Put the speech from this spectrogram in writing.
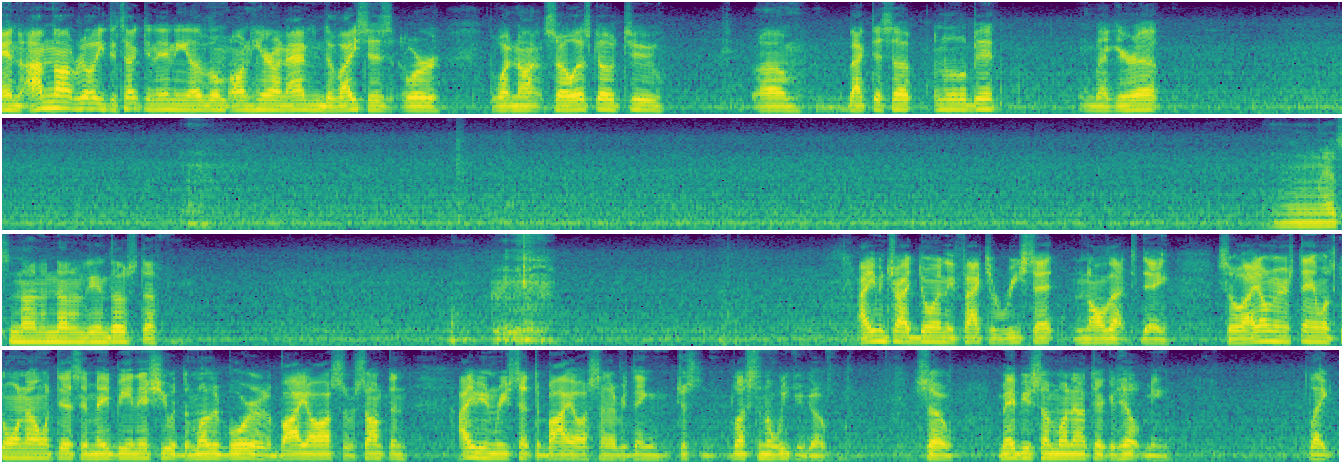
And I'm not really detecting any of them on here on adding devices or whatnot. So let's go to um, back this up a little bit. Back here up. Mm, that's none of none of those stuff I even tried doing a factory reset and all that today. So I don't understand what's going on with this. It may be an issue with the motherboard or the BIOS or something. I even reset the BIOS and everything just less than a week ago. So maybe someone out there could help me. Like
